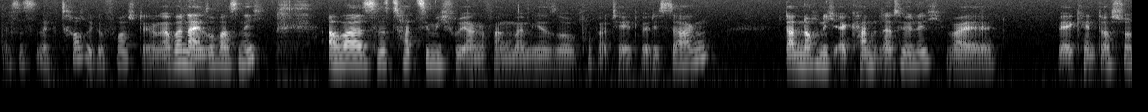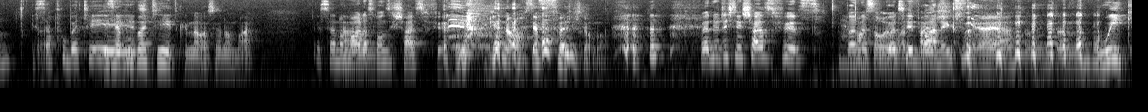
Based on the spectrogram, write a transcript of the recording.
Das ist eine traurige Vorstellung. Aber nein, sowas nicht. Aber es hat ziemlich früh angefangen bei mir, so Pubertät, würde ich sagen. Dann noch nicht erkannt natürlich, weil wer erkennt das schon? Ist ja Pubertät. Ist ja Pubertät, genau, ist ja normal. Ist ja normal, Ähm. dass man sich scheiße fühlt. Ja, genau, ist ja völlig normal. Wenn du dich nicht scheiße fühlst, Ja, machst auch Pubertät war nichts. Ja, ja, dann, dann weak.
